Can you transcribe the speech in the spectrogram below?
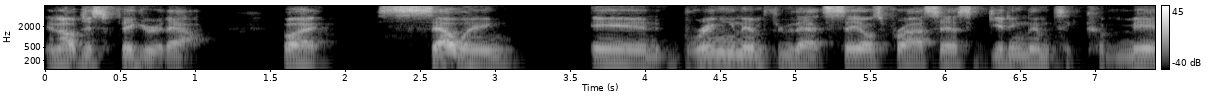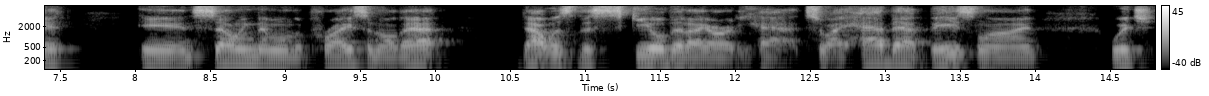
and I'll just figure it out. But selling and bringing them through that sales process, getting them to commit and selling them on the price and all that, that was the skill that I already had. So I had that baseline, which,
